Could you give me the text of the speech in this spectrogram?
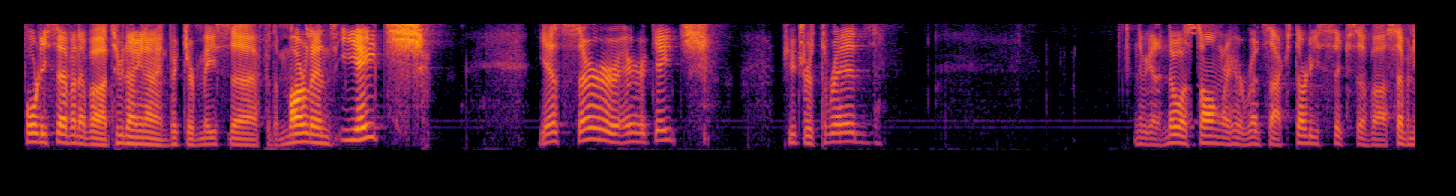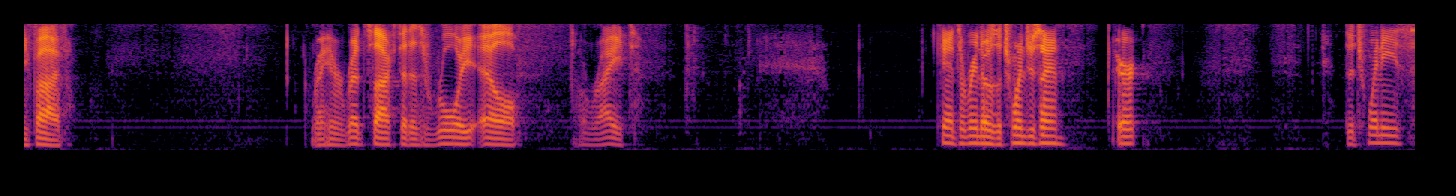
47 of uh, 299. Victor Mesa for the Marlins. EH. Yes, sir. Eric H. Future Threads. And then we got a Noah Song right here. Red Sox. 36 of uh, 75. Right here. Red Sox. That is Roy L. All right. Canterino's the Twins, you saying? Eric? the 20s.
